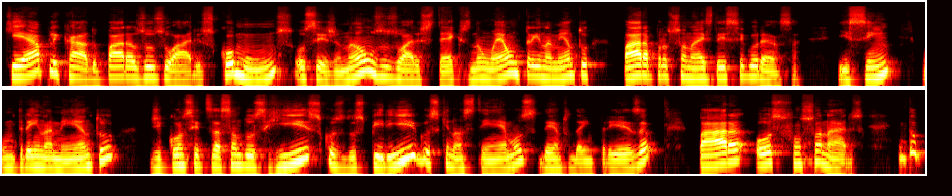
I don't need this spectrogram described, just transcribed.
que é aplicado para os usuários comuns, ou seja, não os usuários técnicos, não é um treinamento para profissionais de segurança, e sim um treinamento de conscientização dos riscos, dos perigos que nós temos dentro da empresa para os funcionários. Então,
